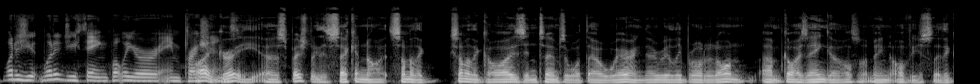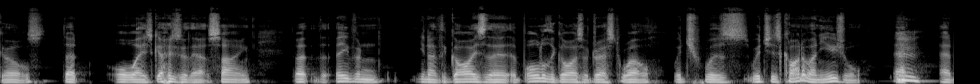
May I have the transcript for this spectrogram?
What did you What did you think? What were your impressions? I agree, uh, especially the second night. Some of the some of the guys, in terms of what they were wearing, they really brought it on. Um, guys and girls. I mean, obviously the girls. That always goes without saying. But the, even you know the guys there, all of the guys were dressed well, which was which is kind of unusual at Hmm. at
